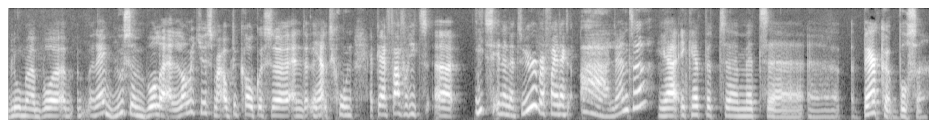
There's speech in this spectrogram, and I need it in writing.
bloemen, bo- uh, nee, bloesem, bollen en lammetjes. Maar ook de krokussen en de, het groen. Heb jij een favoriet uh, iets in de natuur waarvan je denkt, ah, lente? Ja, ik heb het uh, met uh, uh, berkenbossen.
